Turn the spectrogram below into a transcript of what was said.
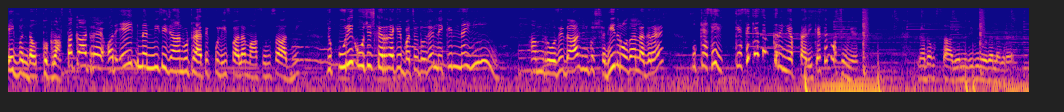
एक बंदा उसको रास्ता काट रहा है और एक नन्नी सी जान वो ट्रैफ़िक पुलिस वाला मासूम सा आदमी जो पूरी कोशिश कर रहा है कि बचत हो जाए, लेकिन नहीं। हम रोजेदार जिनको शदीद रोजा लग रहा है वो कैसे कैसे कैसे करेंगे अफ्तारी? कैसे पहुँचेंगे? ज़्यादा गुस्सा आ गया, मुझे भी रोजा लग रहा है।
